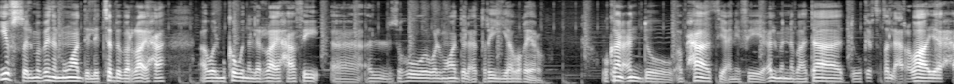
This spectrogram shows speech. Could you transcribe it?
يفصل ما بين المواد اللي تسبب الرائحة أو المكونة للرائحة في آه، الزهور والمواد العطرية وغيره. وكان عنده أبحاث يعني في علم النباتات وكيف تطلع الروائح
